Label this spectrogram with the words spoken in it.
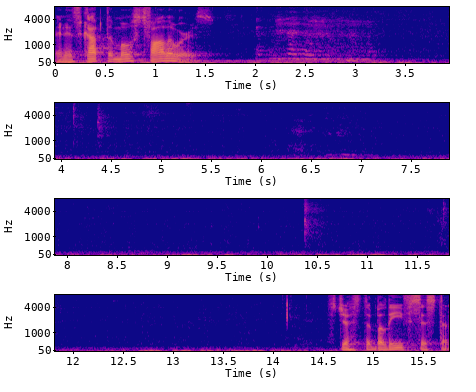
And it's got the most followers. Just a belief system.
